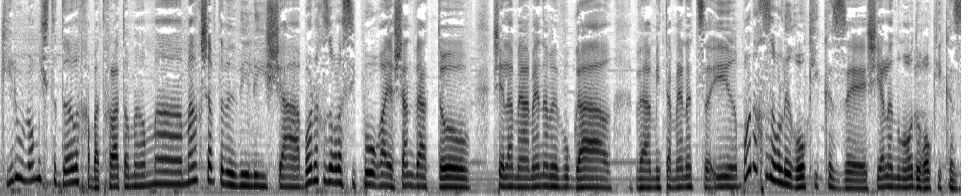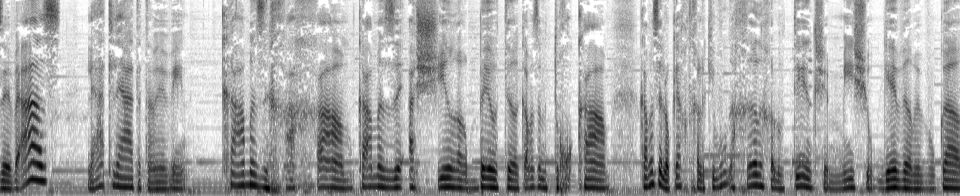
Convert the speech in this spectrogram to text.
כאילו לא מסתדר לך בהתחלה, אתה אומר, מה, מה עכשיו אתה מביא לי אישה? בוא נחזור לסיפור הישן והטוב של המאמן המבוגר והמתאמן הצעיר, בוא נחזור לרוקי כזה, שיהיה לנו עוד רוקי כזה, ואז לאט לאט אתה מבין כמה זה חכם, כמה זה עשיר הרבה יותר, כמה זה מתוחכם, כמה זה לוקח אותך לכיוון אחר לחלוטין כשמישהו, גבר, מבוגר,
